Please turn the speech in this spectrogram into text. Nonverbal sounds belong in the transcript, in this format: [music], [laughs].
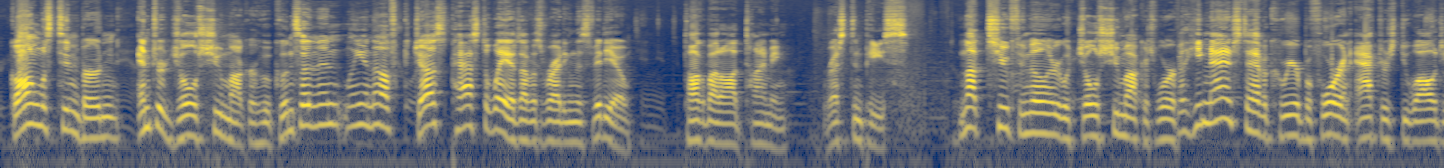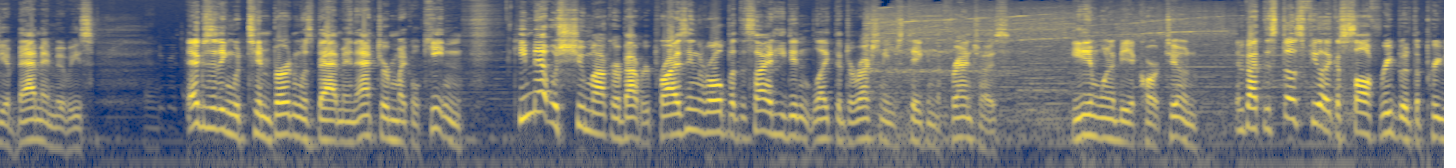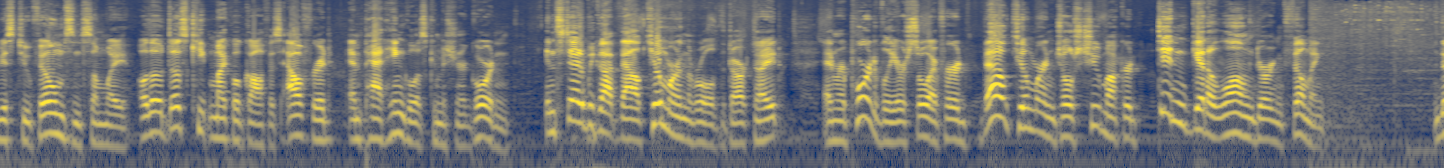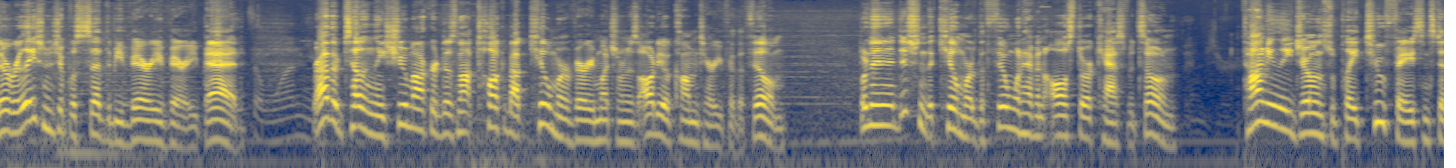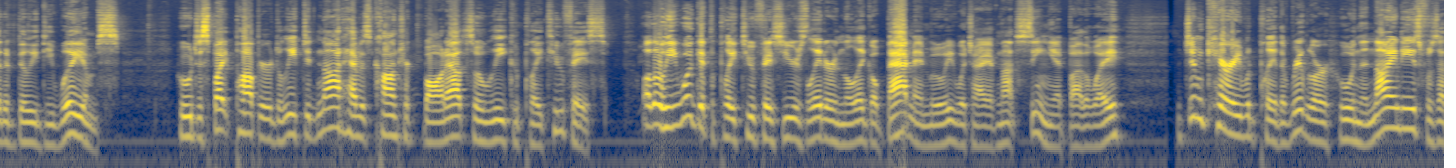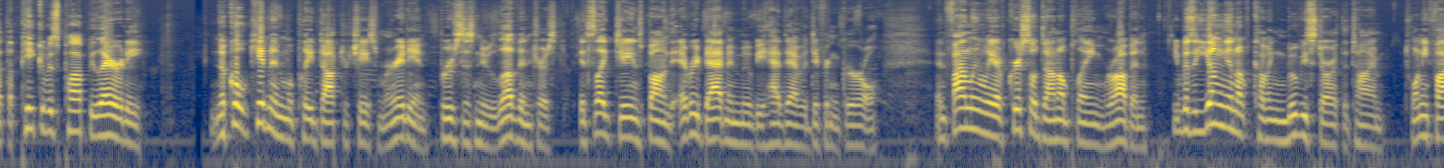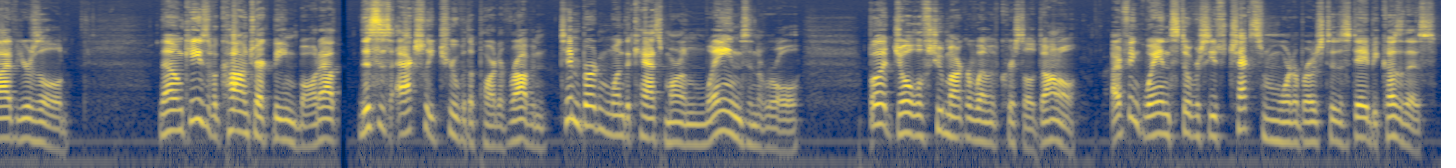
Gone was Tim Burton, entered Joel Schumacher, who coincidentally enough just passed away as I was writing this video. Talk about odd timing. Rest in peace. I'm not too familiar with Joel Schumacher's work, but he managed to have a career before and after his duology of Batman movies. Exiting with Tim Burton was Batman actor Michael Keaton. He met with Schumacher about reprising the role, but decided he didn't like the direction he was taking the franchise. He didn't want to be a cartoon. In fact, this does feel like a soft reboot of the previous two films in some way, although it does keep Michael Gough as Alfred and Pat Hingle as Commissioner Gordon. Instead, we got Val Kilmer in the role of the Dark Knight, and reportedly, or so I've heard, Val Kilmer and Joel Schumacher didn't get along during filming. Their relationship was said to be very, very bad. Rather tellingly, Schumacher does not talk about Kilmer very much on his audio commentary for the film. But in addition to Kilmer, the film would have an all-star cast of its own. Tommy Lee Jones would play Two-Face instead of Billy Dee Williams, who, despite popular belief, did not have his contract bought out so Lee could play Two-Face. Although he would get to play Two-Face years later in the Lego Batman movie, which I have not seen yet, by the way. Jim Carrey would play the Riddler, who in the 90s was at the peak of his popularity. Nicole Kidman will play Dr. Chase Meridian, Bruce's new love interest. It's like James Bond, every Batman movie had to have a different girl. And finally, we have Chris O'Donnell playing Robin. He was a young and upcoming movie star at the time, 25 years old. Now, in case of a contract being bought out, this is actually true with the part of Robin. Tim Burton wanted to cast Marlon Wayans in the role, but Joel Schumacher went with Chris O'Donnell. I think Wayans still receives checks from Warner Bros. to this day because of this.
